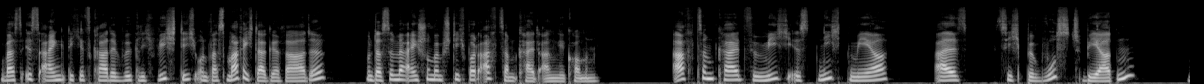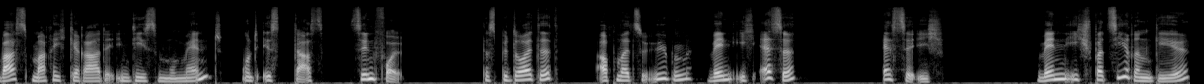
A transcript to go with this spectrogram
was ist eigentlich jetzt gerade wirklich wichtig und was mache ich da gerade? Und da sind wir eigentlich schon beim Stichwort Achtsamkeit angekommen. Achtsamkeit für mich ist nicht mehr als sich bewusst werden, was mache ich gerade in diesem Moment und ist das sinnvoll. Das bedeutet, auch mal zu üben, wenn ich esse, esse ich. Wenn ich spazieren gehe,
